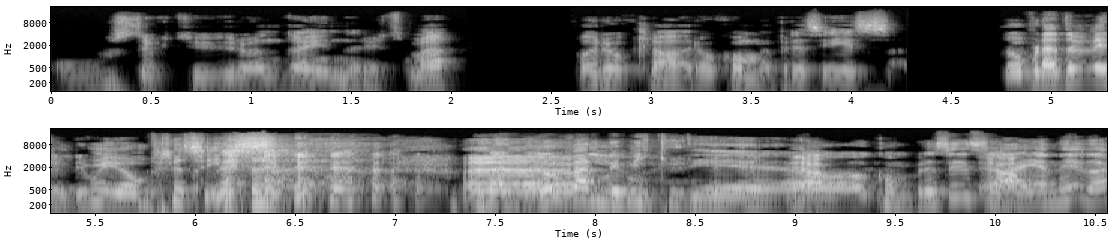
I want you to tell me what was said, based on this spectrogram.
god struktur og en døgnrytme for å klare å komme presis. Nå ble det veldig mye om presis. Men det er jo veldig viktig ja. å komme presis, jeg er enig i det.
